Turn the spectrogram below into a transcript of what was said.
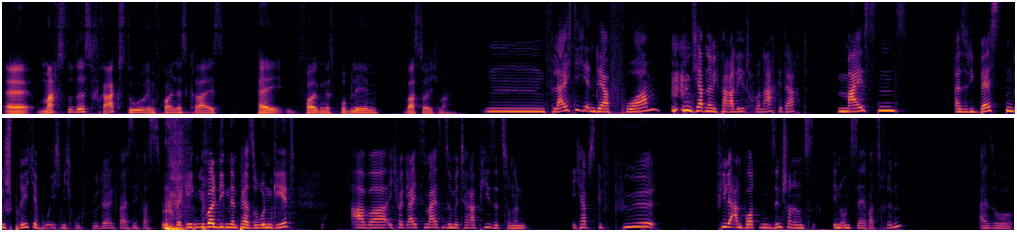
Äh, machst du das? Fragst du im Freundeskreis, hey, folgendes Problem, was soll ich machen? Mh, vielleicht nicht in der Form. Ich habe nämlich parallel drüber nachgedacht. Meistens, also die besten Gespräche, wo ich mich gut fühle, ich weiß nicht, was mit der gegenüberliegenden Person geht, aber ich vergleiche es meistens so mit Therapiesitzungen. Ich habe das Gefühl, viele Antworten sind schon in uns, in uns selber drin. Also,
